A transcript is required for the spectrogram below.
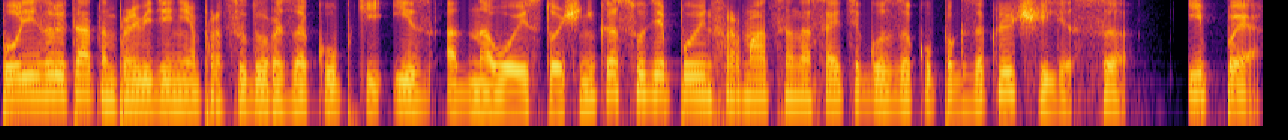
по результатам проведения процедуры закупки из одного источника, судя по информации на сайте госзакупок, заключили с ИП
